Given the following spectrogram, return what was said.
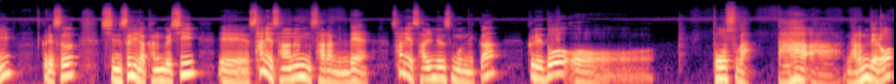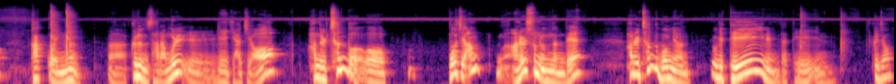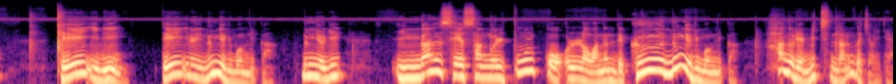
그래서 신선이라 하는 것이 에, 산에 사는 사람인데 산에 살면서 뭡니까? 그래도 어, 도수가 다 아, 나름대로 갖고 있는 어, 그런 사람을 얘기하죠. 하늘천도 어, 보지 않, 않을 수는 없는데 하늘천도 보면 여기 대인입니다. 대인. 그죠? 대인이 대인의 능력이 뭡니까? 능력이 인간 세상을 뚫고 올라왔는데 그 능력이 뭡니까? 하늘에 미친다는 거죠, 이게.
